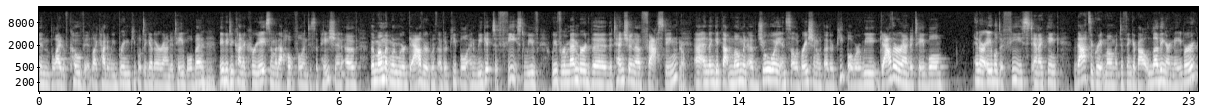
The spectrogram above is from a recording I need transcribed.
in light of COVID. Like, how do we bring people together around a table? But mm-hmm. maybe to kind of create some of that hopeful anticipation of the moment when we're gathered with other people and we get to feast. We've we've remembered the the tension of fasting, yeah. uh, and then get that moment of joy and celebration with other people, where we gather around a table and are able to feast. And I think that's a great moment to think about loving our neighbor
